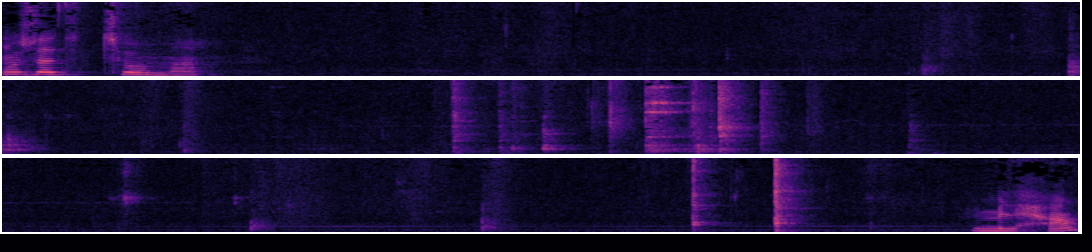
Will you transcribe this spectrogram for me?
وزاد الثومه الملحة.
